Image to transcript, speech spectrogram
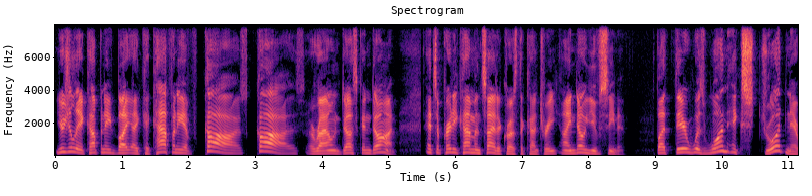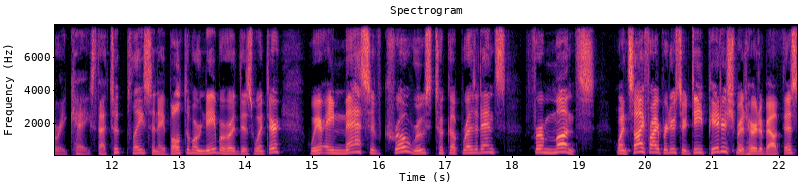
usually accompanied by a cacophony of caws, caws around dusk and dawn. It's a pretty common sight across the country. I know you've seen it. But there was one extraordinary case that took place in a Baltimore neighborhood this winter where a massive crow roost took up residence for months. When SciFri producer Dee Peterschmidt heard about this,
